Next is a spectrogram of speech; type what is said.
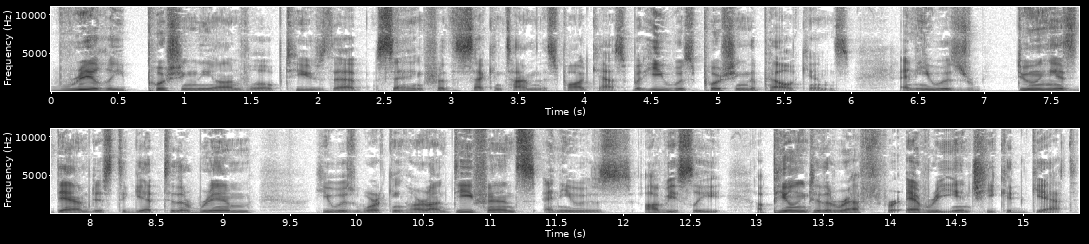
really pushing the envelope to use that saying for the second time in this podcast, but he was pushing the Pelicans and he was doing his damnedest to get to the rim. He was working hard on defense and he was obviously appealing to the refs for every inch he could get.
